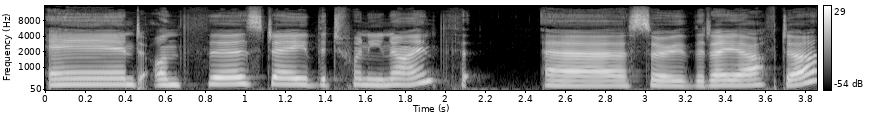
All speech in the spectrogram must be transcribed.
And on Thursday, the 29th, uh, so the day after,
